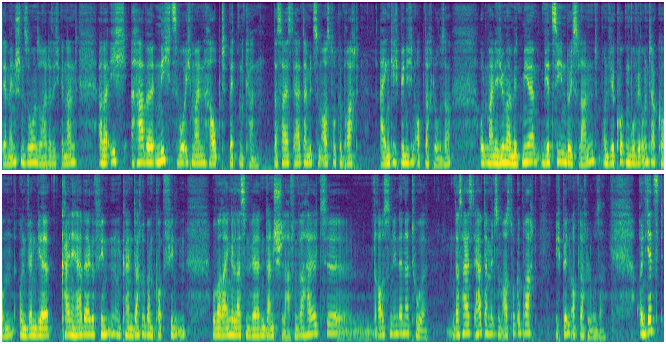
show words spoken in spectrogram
der Menschensohn, so hat er sich genannt, aber ich habe nichts, wo ich mein Haupt betten kann. Das heißt, er hat damit zum Ausdruck gebracht, eigentlich bin ich ein Obdachloser und meine Jünger mit mir, wir ziehen durchs Land und wir gucken, wo wir unterkommen. Und wenn wir keine Herberge finden und kein Dach über dem Kopf finden, wo wir reingelassen werden, dann schlafen wir halt äh, draußen in der Natur. Das heißt, er hat damit zum Ausdruck gebracht, ich bin Obdachloser. Und jetzt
